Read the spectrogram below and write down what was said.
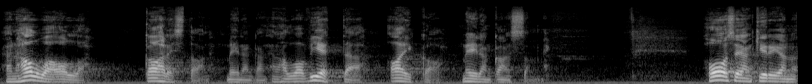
Hän haluaa olla kahdestaan meidän kanssa. Hän haluaa viettää aikaa meidän kanssamme. Hosean kirjan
